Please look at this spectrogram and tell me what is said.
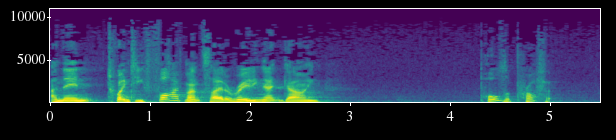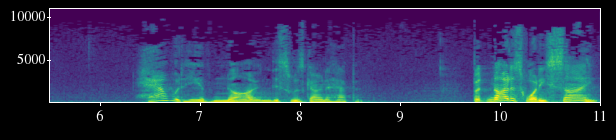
And then 25 months later, reading that going, Paul's a prophet. How would he have known this was going to happen? But notice what he's saying.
